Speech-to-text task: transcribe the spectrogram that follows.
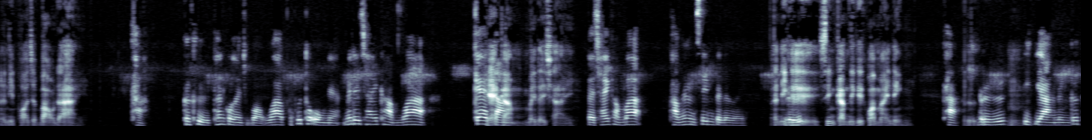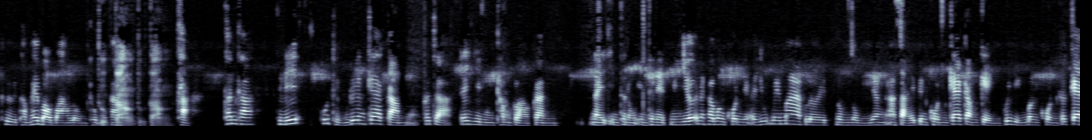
อันนี้พอจะเบาได้ค่ะ ก็คือท่านกำลังจะบอกว่าพระพุทธองค์เนี่ยไม่ได้ใช้คำว่าแก้แก้กรรกรรมมไม่ได้ใช้ แต่ใช้คำว่าทำให้มันสิ้นไปเลย อันนี้หรือคือสิ้นกรรมนี่คือความหมายหนึ่งค่ะเออหรืออมอีกอย่างหนึ่งก็คือทำให้เบาบางลงถูกไหถูมกคะต้องถูกต้องค่ะ ท่านคะ ทีนี้พูดถึงเรื่องแก้กรรมเนี่ยก็จะได้ยินคำกล่าวกัน ในอินเทอร์เน็ตอินเทอร์เน็ตมีเยอะนะคะ บางคนยังอายุไม่มากเลยหนุ่มๆยังอาศัยเป็นคนแก้กรรมเก่ง ผู้หญิงบางคนก็แก้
